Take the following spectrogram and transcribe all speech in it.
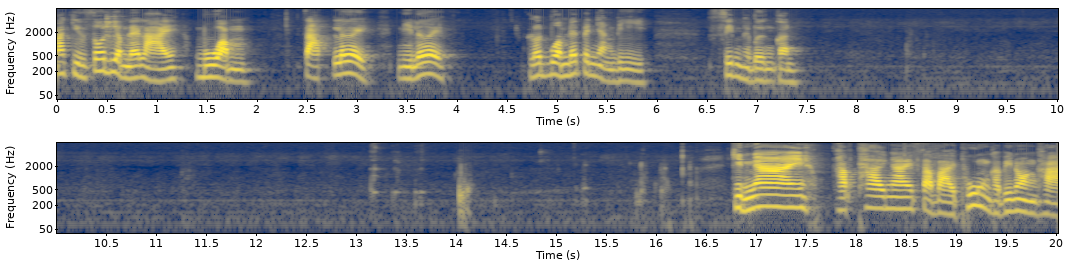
มากินโซเดียมหลาย ๆ บวมจัดเลย นี่เลยลดบวมได้เป็นอย่างดี ซิมให้เบิ่งก่อน กินง่ายขับทายง่ายสบายพุ่งค่ะพี่น้องค่ะ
